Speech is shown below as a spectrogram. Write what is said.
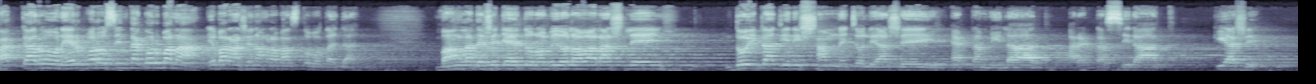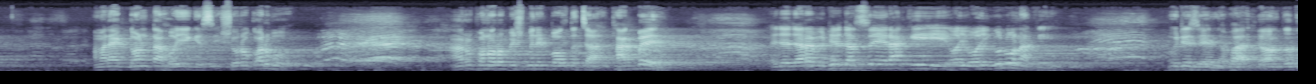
ফাক্কারুন এরপরও চিন্তা করবা না। এবার আসেন আমরা বাস্তবতায় যাই বাংলাদেশে যেহেতু রবিউল আওয়াল আসলে দুইটা জিনিস সামনে চলে আসে, একটা মিলাদ আর একটা সিরাত। কি আসে? আমার এক ঘণ্টা হয়ে গেছে। শুরু করব? আরও পনেরো বিশ মিনিট বলতে চাই থাকবে? এই যে যারা উঠে যাচ্ছে, এরা কি ওই ওইগুলো নাকি? উঠেছে না। ভাই, অন্তত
